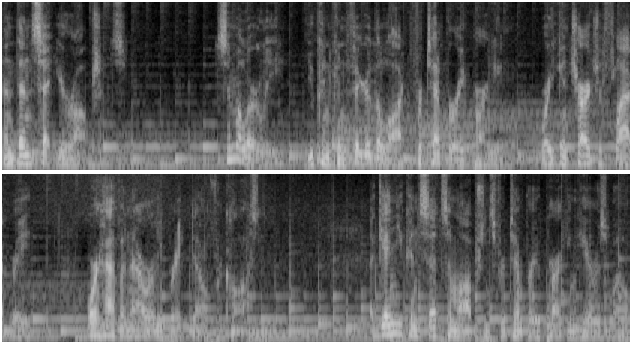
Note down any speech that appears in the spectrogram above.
and then set your options. Similarly, you can configure the lot for temporary parking, where you can charge a flat rate or have an hourly breakdown for cost. Again, you can set some options for temporary parking here as well.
